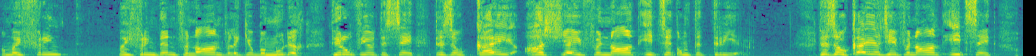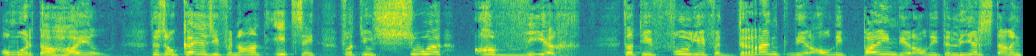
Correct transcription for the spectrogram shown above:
Maar my vriend, my vriendin vanaand wil ek jou bemoedig deur om vir jou te sê, dis oukei okay as jy vanaand iets het om te treur. Dis oukei okay as jy vanaand iets het om oor te huil. Dis oukei okay as jy vanaand iets het wat jou so afweeg dat jy voel jy verdrink deur al die pyn, deur al die teleurstelling.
